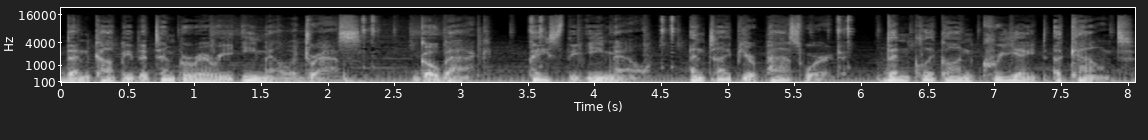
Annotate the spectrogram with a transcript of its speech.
Then copy the temporary email address. Go back paste the email, and type your password. Then click on Create Account.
